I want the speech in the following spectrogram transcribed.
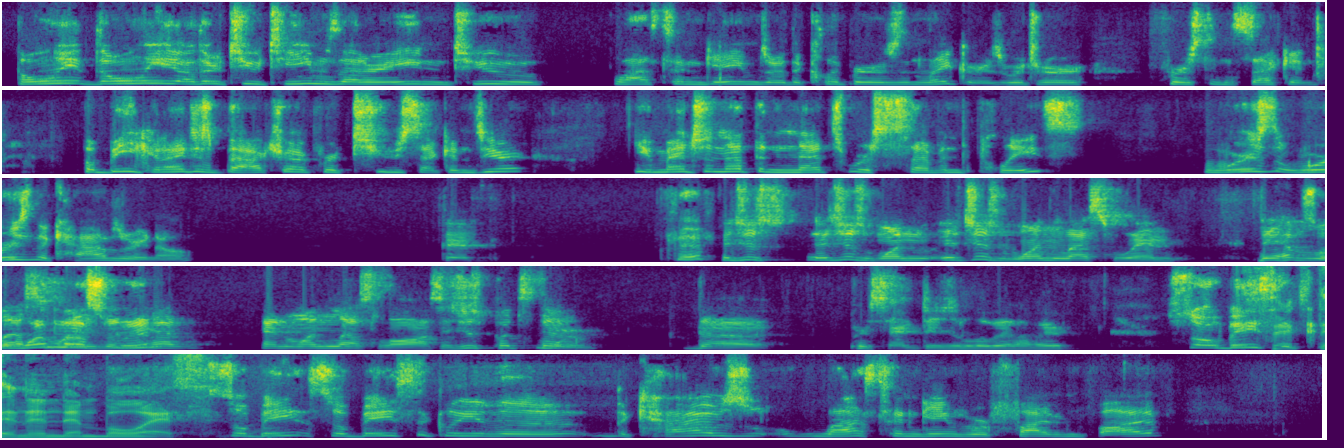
The only the only other two teams that are eight and two last ten games are the Clippers and Lakers, which are first and second. But B, can I just backtrack for two seconds here? You mentioned that the Nets were seventh place. Where's the Where's the Cavs right now? Fifth. Fifth. It's just it's just one it's just one less win. They have So less one wins less than win? they have and one less loss. It just puts their the percentage a little bit higher. So basically, Sexton and them boys. So ba- so basically the the Cavs last 10 games were 5 and 5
